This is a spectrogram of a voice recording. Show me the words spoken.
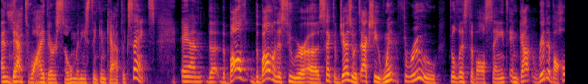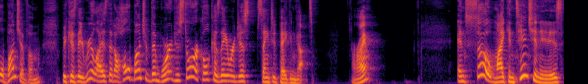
and that's why there's so many stinking Catholic saints. And the the Bal- the Bollandists, who were a sect of Jesuits, actually went through the list of all saints and got rid of a whole bunch of them because they realized that a whole bunch of them weren't historical because they were just sainted pagan gods. All right. And so my contention is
